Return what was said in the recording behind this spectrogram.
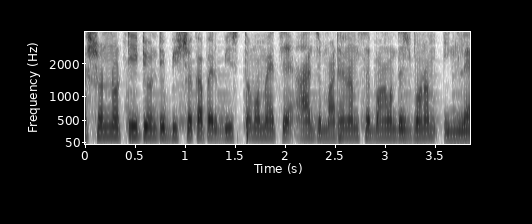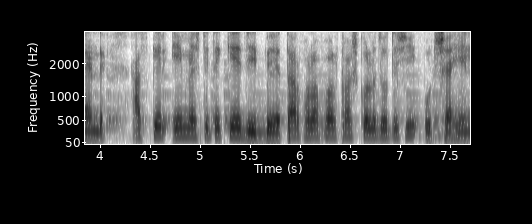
আসন্ন টি টোয়েন্টি বিশ্বকাপের বিশতম ম্যাচে আজ মাঠে নামছে বাংলাদেশ বনাম ইংল্যান্ড। আজকের এই ম্যাচটিতে কে জিতবে? তার ফলাফল ফাঁস করল জ্যোতিষী উৎসাহীন।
